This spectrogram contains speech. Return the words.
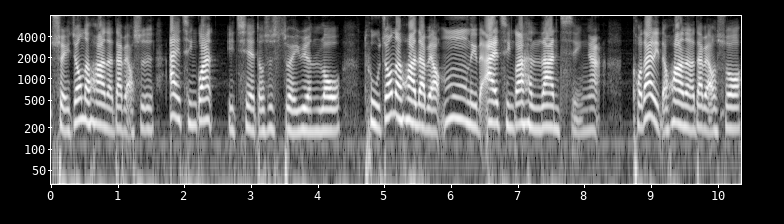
水中的话呢，代表是爱情观，一切都是随缘喽。土中的话，代表嗯，你的爱情观很滥情啊。口袋里的话呢，代表说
